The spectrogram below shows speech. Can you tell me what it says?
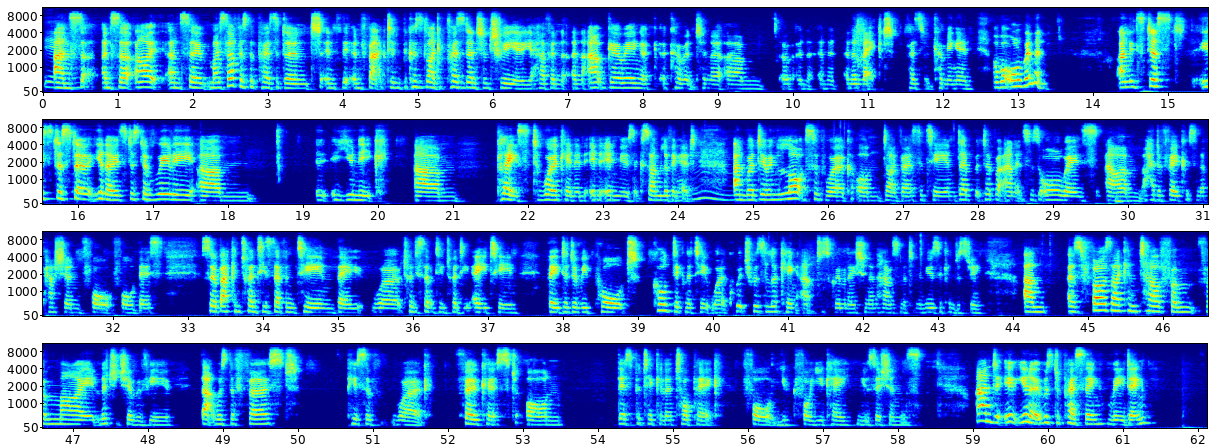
Yeah. And so, and so I, and so myself as the president, in, in fact, and because it's like a presidential trio, you have an, an outgoing, a, a current, and a, um, an, an, an elect president coming in, and we're all women, and it's just, it's just a, you know, it's just a really um, a unique um, place to work in in, in, in music so i'm loving it. Mm. and we're doing lots of work on diversity and Deb, deborah annetts has always um, had a focus and a passion for for this. So back in 2017 they were 2017 2018 they did a report called dignity at work which was looking at discrimination and harassment in the music industry. And as far as i can tell from from my literature review that was the first piece of work focused on this particular topic for for UK musicians. And it, you know, it was depressing reading.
